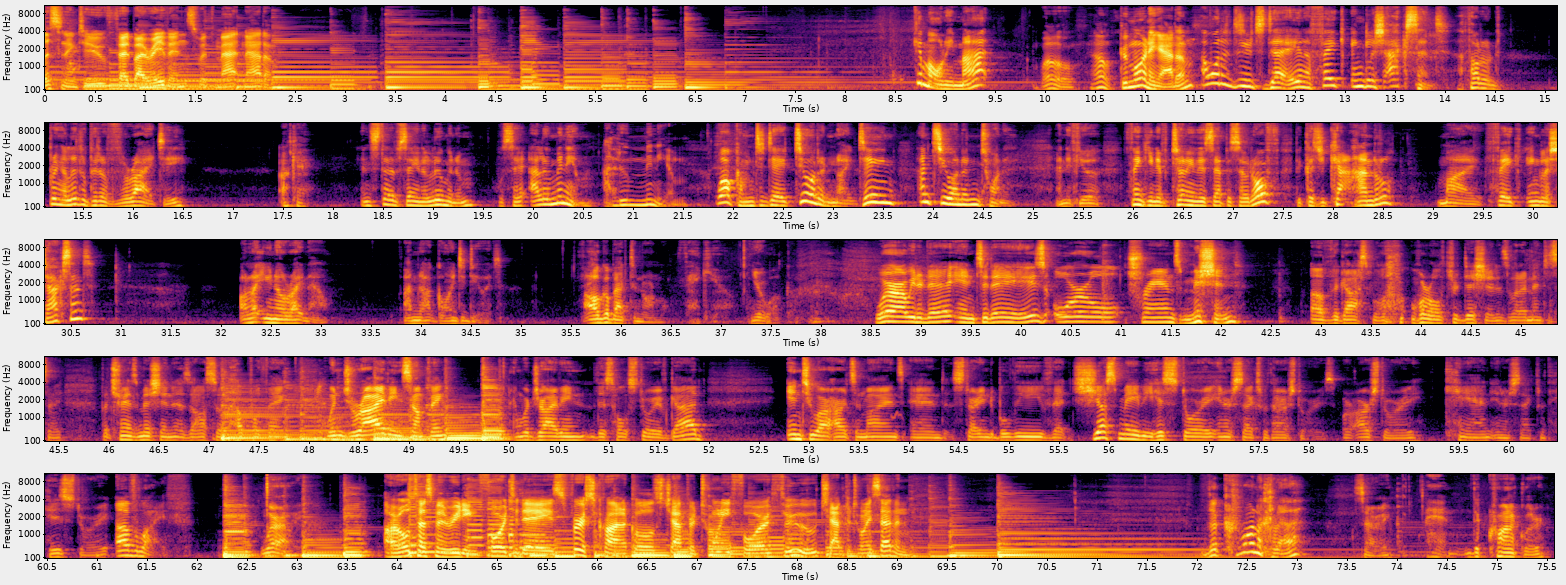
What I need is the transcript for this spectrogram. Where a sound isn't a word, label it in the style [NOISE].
listening to Fed by Ravens with Matt and Adam. Good morning, Matt. Whoa. Oh, good morning, Adam. I wanted to do today in a fake English accent. I thought it would bring a little bit of variety. Okay. Instead of saying aluminum, we'll say aluminium. Aluminium. Welcome to day 219 and 220. And if you're thinking of turning this episode off because you can't handle my fake English accent, I'll let you know right now. I'm not going to do it. I'll go back to normal. Thank you. You're welcome. Where are we today? In today's oral transmission of the gospel. [LAUGHS] oral tradition is what I meant to say. But transmission is also a helpful thing when driving something, and we're driving this whole story of God into our hearts and minds and starting to believe that just maybe his story intersects with our stories, or our story can intersect with his story of life. Where are we? Our Old Testament reading for today is 1 Chronicles chapter 24 through chapter 27. The chronicler, sorry, Man. the chronicler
